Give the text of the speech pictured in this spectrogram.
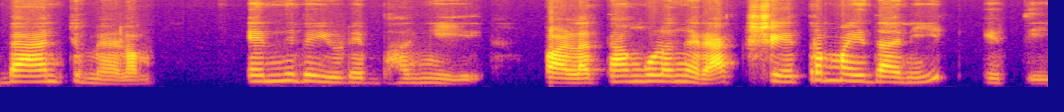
ബാൻഡ് മേളം എന്നിവയുടെ ഭംഗിയിൽ പള്ളത്താങ്കുളങ്ങര ക്ഷേത്ര മൈതാനിയിൽ എത്തി.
